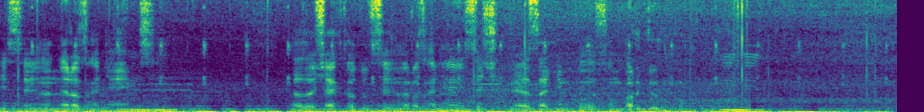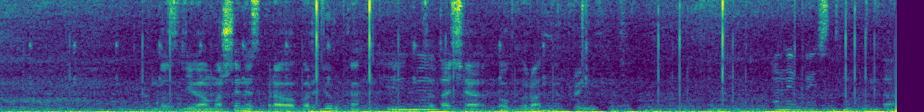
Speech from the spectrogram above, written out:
І сильно не розганяємося. Зазвичай, хто тут сильно розганяється, чіпляє заднім колесом бордюрку. Бо зліва машини, справа бордюрка, і задача акуратно проїхати. А не швидко. Да.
